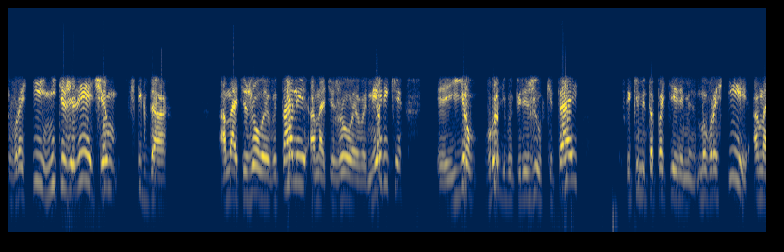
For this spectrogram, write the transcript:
в России не тяжелее, чем всегда. Она тяжелая в Италии, она тяжелая в Америке. Э, Ее вроде бы пережил Китай какими-то потерями, но в России она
